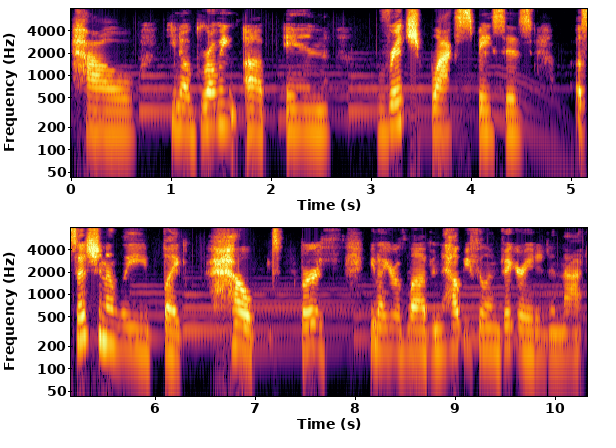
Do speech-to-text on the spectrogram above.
how, you know, growing up in rich Black spaces essentially like helped birth, you know, your love and help you feel invigorated in that.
